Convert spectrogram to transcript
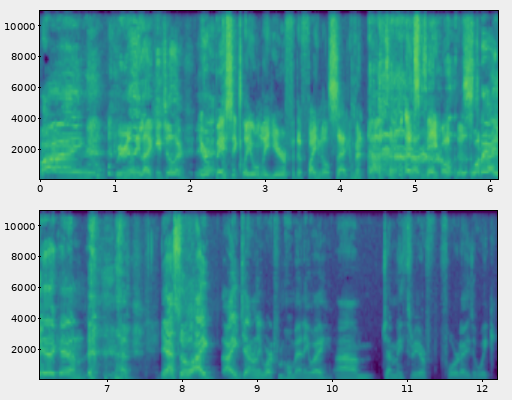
Bang. We really like each other. You're basically only here for the final segment. Let's be honest. what did I do again? Yeah, so I I generally work from home anyway. Um, generally three or four days a week.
